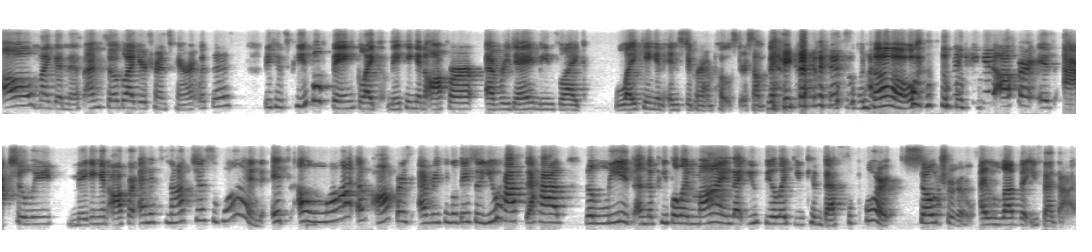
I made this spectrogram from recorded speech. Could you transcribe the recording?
oh my goodness, I'm so glad you're transparent with this because people think like making an offer every day means like liking an Instagram post or something. oh, no. making an offer is actually making an offer. And it's not just one, it's a mm-hmm. lot of offers every single day. So you have to have the leads and the people in mind that you feel like you can best support. So true. I love that you said that.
